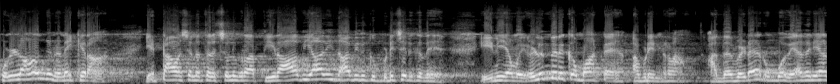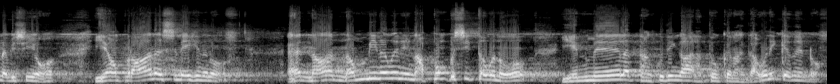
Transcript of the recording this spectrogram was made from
பொல்லாங்கு நினைக்கிறான். எட்டாம் வசனத்துல தீராவியாதி தாவிதுக்கு பிடிச்சிருக்குது இனி அவன் எழுந்திருக்க மாட்டேன் அப்படின்றான். அதை விட ரொம்ப வேதனையான விஷயம் என் பிராண சிநேகிதனும் நான் நம்பினவன் என் அப்பம் புசித்தவனும் என் மேல தன் குதிங்கால தூக்க நான் கவனிக்க வேண்டும்.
